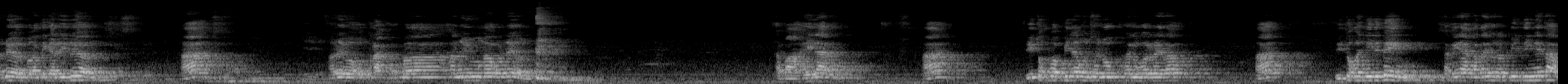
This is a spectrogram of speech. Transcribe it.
Ano yun? Mga tiga dito yun? Ha? Ano yung mga kontrak, mga, ano yung mga ako na yun? Sa bahay lang. Ha? Dito ko ba bilang sa, lu- sa lugar na ito? Ha? Dito ka nilibing sa kaya katayo ng building na ito.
